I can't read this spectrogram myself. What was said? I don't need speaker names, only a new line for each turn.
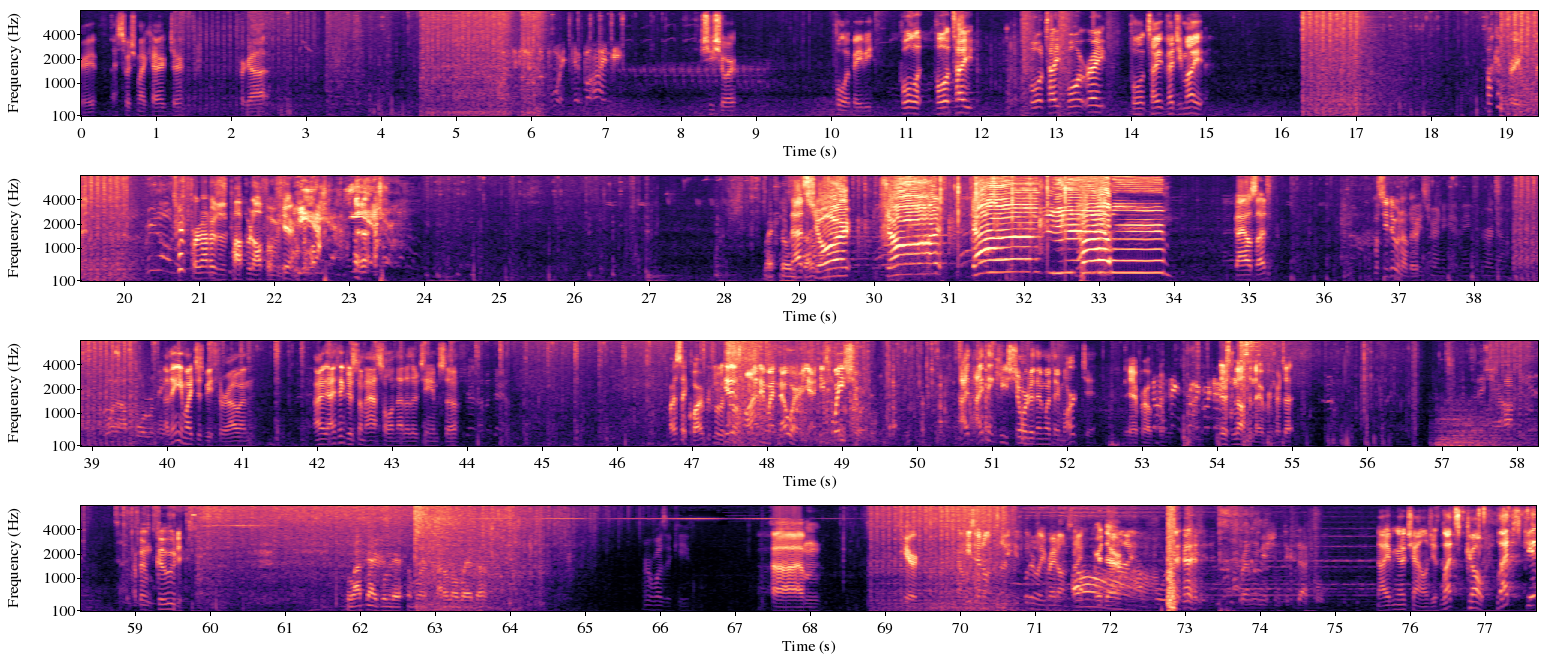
Great. I switched my character. Forgot.
Get behind me.
She short. Pull it, baby.
Pull it, pull it tight. Pull it tight, pull it right.
Pull it tight, Vegemite.
Fucking Vrabel, man. Fernando's just popping off over here.
Yeah! yeah!
That's short! Short! Got him!
Got him!
Guy outside. What's he doing out there?
He's trying to get me. Or no.
One out four remaining.
I think he might just be throwing. I, I think there's some asshole on that other team, so.
Why I say quiet before
He
the
hit his
sun?
line and went nowhere. Yeah, he's way short. I, I think he's shorter than what they marked it.
Yeah, probably. There's nothing to overcharge that. I've been good.
The last guy's in there somewhere. I don't know where though.
Where was it, Keith?
Um, here.
He's in on site. He's literally right on site.
Right there.
Friendly mission successful.
Not even gonna challenge it. Let's go. Let's get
